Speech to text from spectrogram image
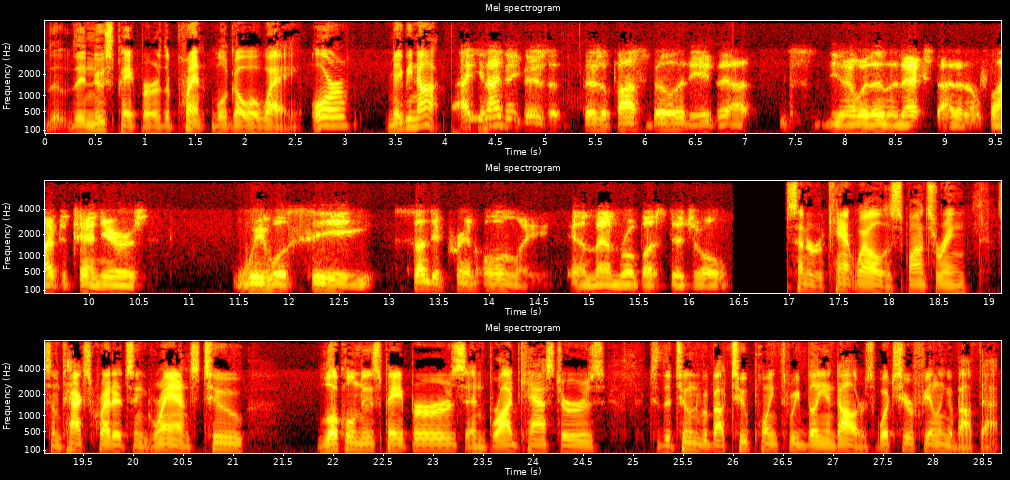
the, the, newspaper, the print, will go away, or maybe not? I, you know, I think there's a there's a possibility that you know within the next I don't know five to ten years, we will see Sunday print only, and then robust digital. Senator Cantwell is sponsoring some tax credits and grants to local newspapers and broadcasters to the tune of about $2.3 billion. What's your feeling about that?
